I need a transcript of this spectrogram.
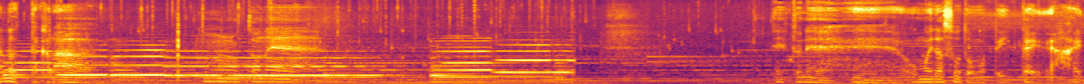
何だったかな。うーんとね。えっ、とね、えー思い出そうと思って一回、はい、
